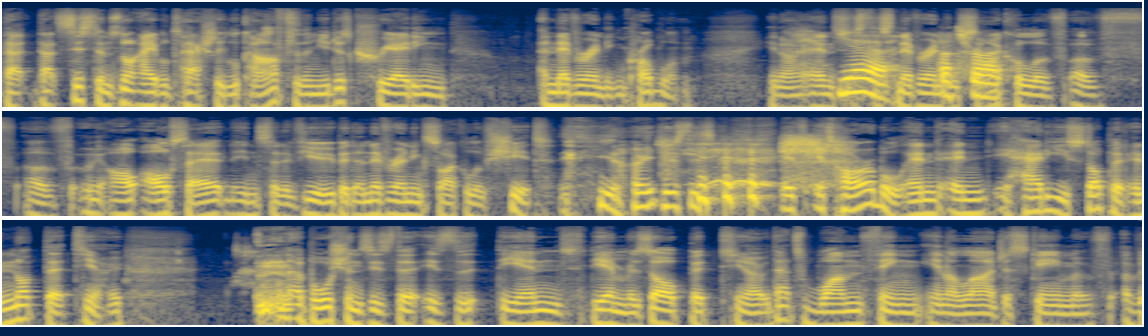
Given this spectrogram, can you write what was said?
that that system's not able to actually look after them. You're just creating a never-ending problem you know, and it's yeah, just this never-ending cycle right. of of of. I mean, I'll, I'll, say it instead of you, but a never-ending cycle of shit. you know, just this, it's it's horrible, and and how do you stop it? And not that you know abortions is the is the, the end the end result but you know that's one thing in a larger scheme of, of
